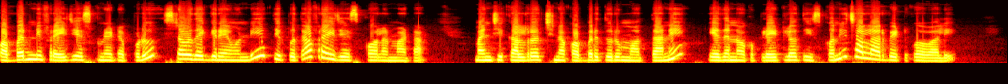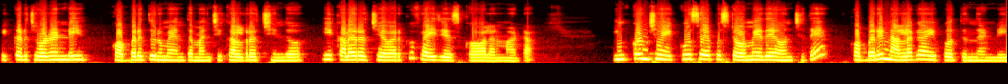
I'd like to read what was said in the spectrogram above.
కొబ్బరిని ఫ్రై చేసుకునేటప్పుడు స్టవ్ దగ్గరే ఉండి తిప్పుతా ఫ్రై చేసుకోవాలన్నమాట. మంచి కలర్ వచ్చిన కొబ్బరి తురుము మొత్తాన్ని ఏదైనా ఒక ప్లేట్లో తీసుకొని చల్లారి పెట్టుకోవాలి. ఇక్కడ చూడండి కొబ్బరి తురుము ఎంత మంచి కలర్ వచ్చిందో ఈ కలర్ వచ్చే వరకు ఫ్రై చేసుకోవాలన్నమాట. ఇంకొంచెం ఎక్కువసేపు స్టవ్ మీదే ఉంచితే కొబ్బరి నల్లగా అయిపోతుందండి.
